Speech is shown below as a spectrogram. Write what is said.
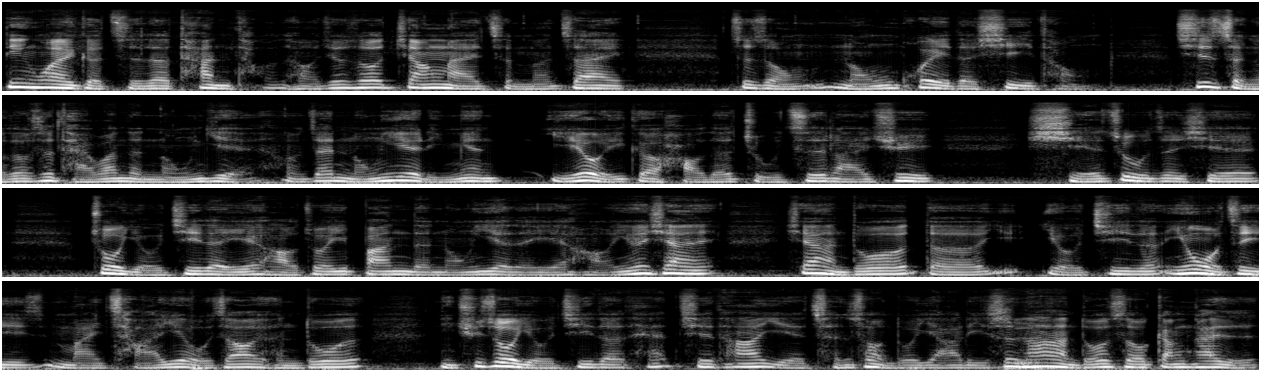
另外一个值得探讨的哈，就是说将来怎么在这种农会的系统，其实整个都是台湾的农业，在农业里面也有一个好的组织来去协助这些。做有机的也好，做一般的农业的也好，因为现在现在很多的有机的，因为我自己买茶叶，我知道很多你去做有机的，它其实它也承受很多压力，是它很多时候刚开始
